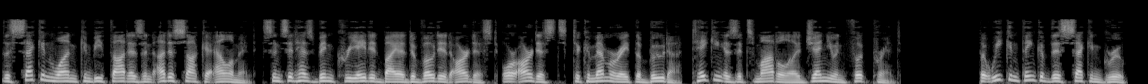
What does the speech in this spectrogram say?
The second one can be thought as an Udesaka element, since it has been created by a devoted artist or artists to commemorate the Buddha, taking as its model a genuine footprint. But we can think of this second group,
